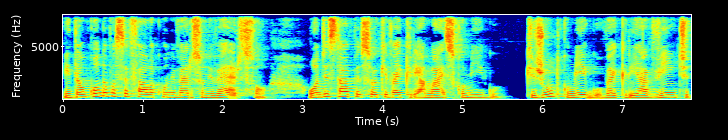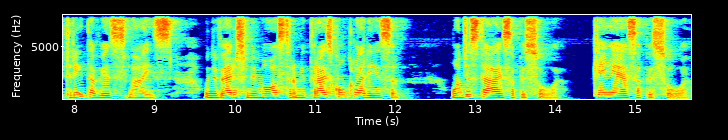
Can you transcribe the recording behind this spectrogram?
Então, quando você fala com o universo, universo, Onde está a pessoa que vai criar mais comigo? Que junto comigo vai criar 20, 30 vezes mais? O universo me mostra, me traz com clareza. Onde está essa pessoa? Quem é essa pessoa?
